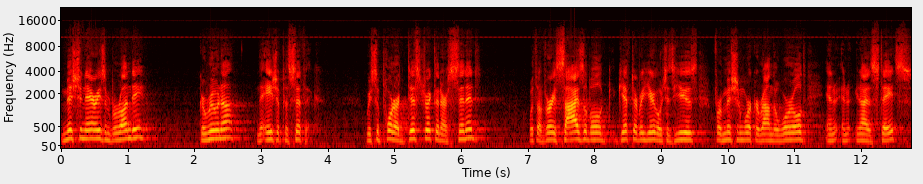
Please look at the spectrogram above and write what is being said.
missionaries in Burundi, Garuna, and the Asia Pacific. We support our district and our synod with a very sizable gift every year, which is used for mission work around the world and in, the United States.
